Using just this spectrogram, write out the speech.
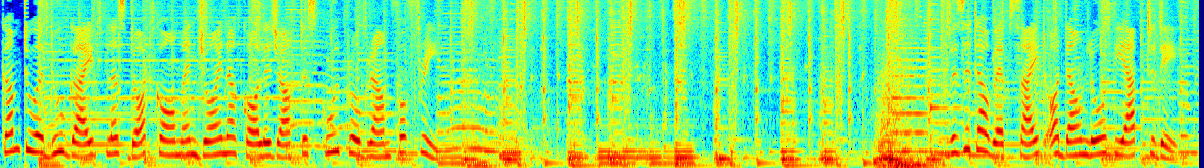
Come to eduguideplus.com and join our college after school program for free. Visit our website or download the app today.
